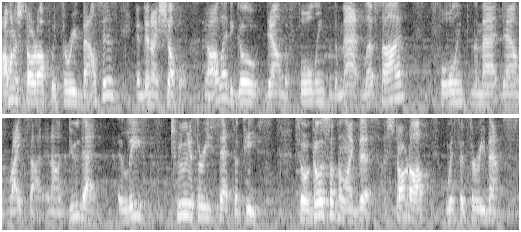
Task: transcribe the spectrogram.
I'm gonna start off with three bounces and then I shuffle. Now I like to go down the full length of the mat left side, full length of the mat down right side. And I'll do that at least two to three sets a piece. So it goes something like this. I start off with the three bounce.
